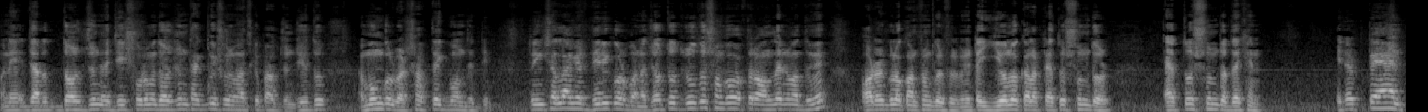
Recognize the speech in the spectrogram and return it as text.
মানে যারা দশজন যে শোরুমে দশজন থাকবে ওই শোরুমে আজকে পাঁচজন যেহেতু মঙ্গলবার, সাপ্তাহিক বন্ধের দিন। তো ইনশাল্লাহ আমি আর দেরি করব না। যত দ্রুত সম্ভব আপনারা অনলাইনের মাধ্যমে অর্ডারগুলো কনফার্ম করে ফেলবেন। এটা ইয়েলো কালারটা এত সুন্দর এত সুন্দর, দেখেন। এটার প্যান্ট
